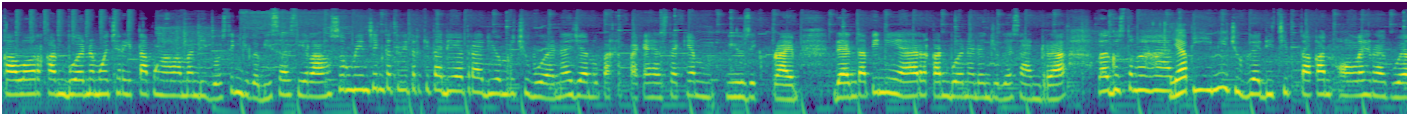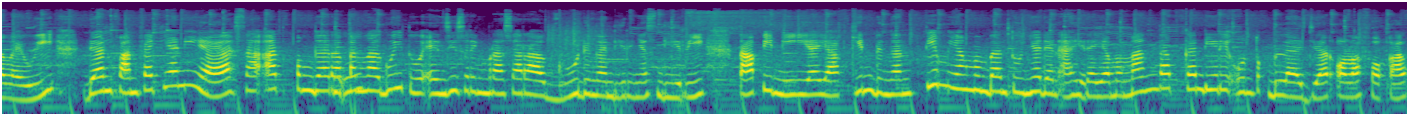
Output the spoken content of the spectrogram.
kalau rekan Buana mau cerita pengalaman di ghosting juga bisa sih langsung mention ke Twitter kita di @radio mercubuana. Jangan lupa pakai hashtagnya Music Prime. Dan tapi nih ya rekan Buana dan juga Sandra, lagu Setengah Hati Yap. ini juga diciptakan oleh Raguel Lewi. Dan fun fact-nya nih ya, saat penggarapan lagu itu Enzi sering merasa ragu dengan dirinya sendiri. Tapi nih ia yakin dengan tim yang membantunya dan akhirnya ia memantapkan diri untuk belajar olah vokal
